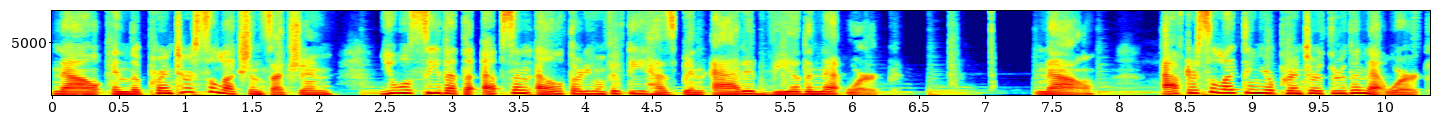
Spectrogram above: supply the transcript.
Now, in the printer selection section, you will see that the Epson L3150 has been added via the network. Now, after selecting your printer through the network,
